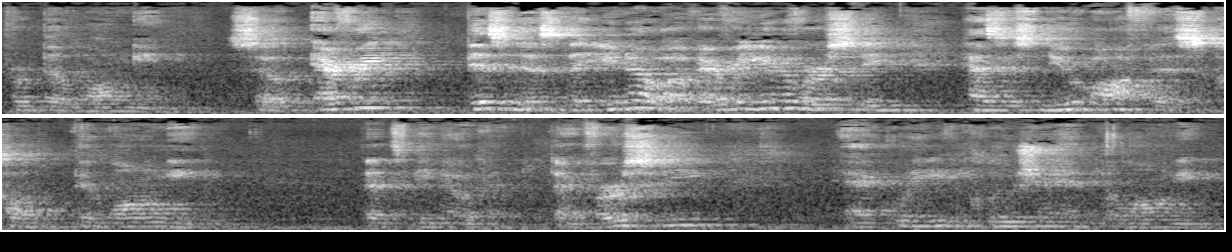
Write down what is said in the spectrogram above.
for belonging. So every business that you know of, every university has this new office called belonging that's being opened. Diversity, equity, inclusion, and belonging.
